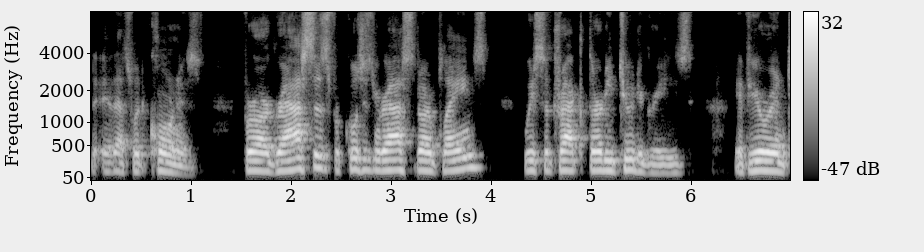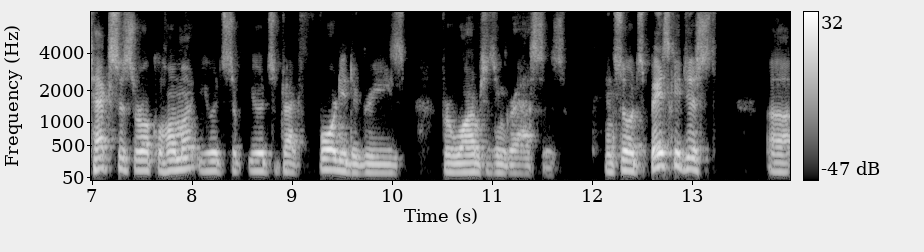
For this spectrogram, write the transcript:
that's what corn is. For our grasses, for cool season grasses in our plains, we subtract 32 degrees. If you were in Texas or Oklahoma, you would you would subtract 40 degrees for warm season grasses. And so it's basically just uh,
